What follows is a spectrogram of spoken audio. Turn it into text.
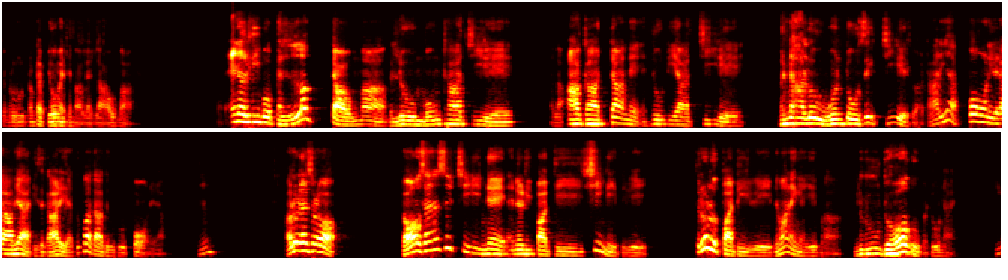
ကျွန်တော်တို့နောက်ထပ်ပြောမယ်ထင်ပါလဲလာအောင်ပါ NLD ဘောဘလောက်တောင်မှဘလို့မုံထားကြီးတယ်ဟလာအာဂါတနဲ့အနှုတ်တရားကြီးတယ်မနာလို့ဝန်တိုစိတ်ကြီးတယ်ဆိုတာဒါတွေကပေါ်နေတာဗျဒီစကားတွေကသူ့ဖတ်တာသူကိုပေါ်နေတာဟင်ဘာလို့လဲဆိုတော့ ဒေါ်ဆန်းစုကြည်နဲ့ NLD ပါတီရှိနေပြီသူတို့လိုပါတီတွေမြန်မာနိုင်ငံရေးမှာလူတော်ကိုမတိုးနိုင်လူ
